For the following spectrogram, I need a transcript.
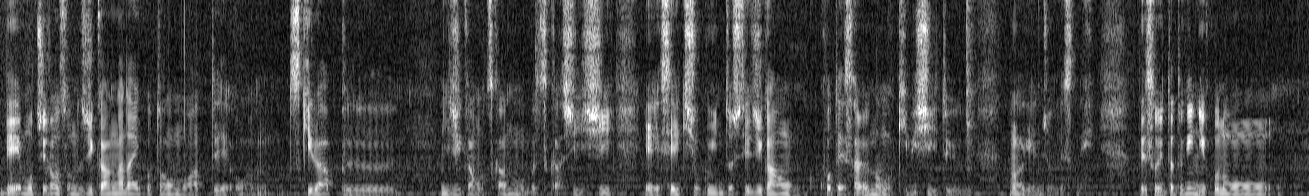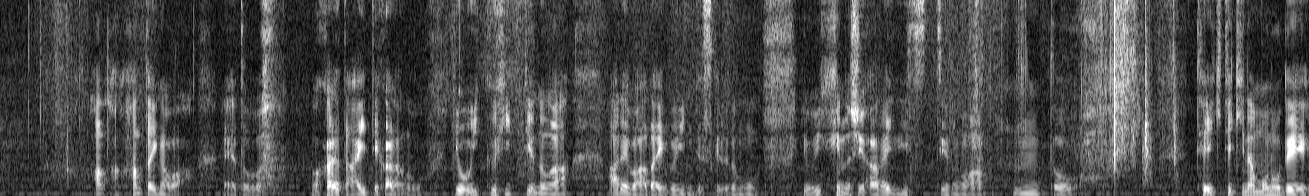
でもちろんその時間がないこともあってスキルアップに時間を使うのも難しいし、え、正規職員として時間を固定されるのも厳しいというのが現状ですね。でそういった時にこの反対側、えーと、別れた相手からの養育費っていうのがあればだいぶいいんですけれども養育費の支払い率っていうのはうんと定期的なもので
